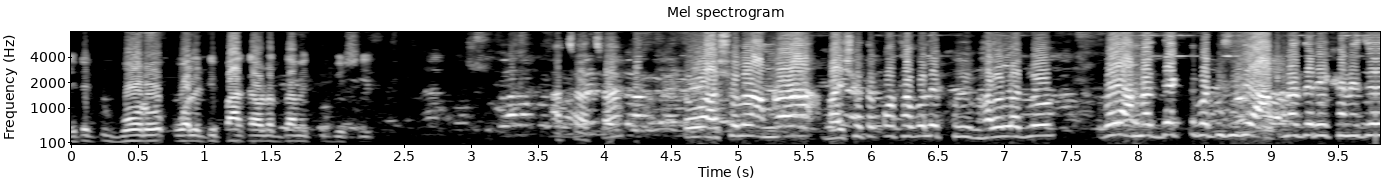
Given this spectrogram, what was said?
যেটা একটু বড় কোয়ালিটি পাকা ওটার দাম একটু বেশি। আচ্ছা আচ্ছা। তো আসলে আমরা ভাইয়ের সাথে কথা বলে খুবই ভালো লাগল। ভাই আমরা দেখতে পাচ্ছি যে আপনাদের এখানে যে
